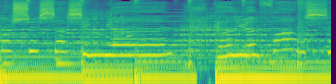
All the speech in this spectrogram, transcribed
默许下心愿，看远方的星，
